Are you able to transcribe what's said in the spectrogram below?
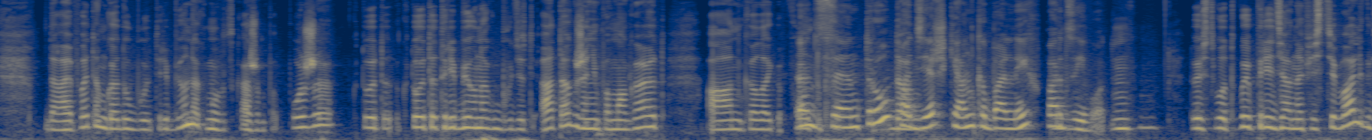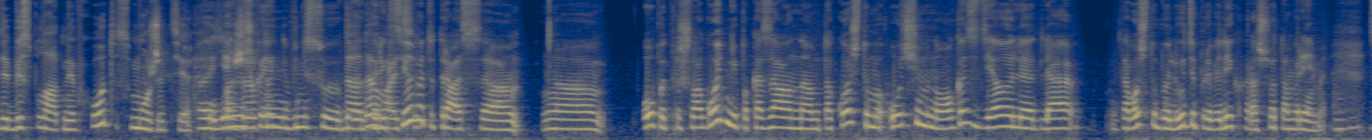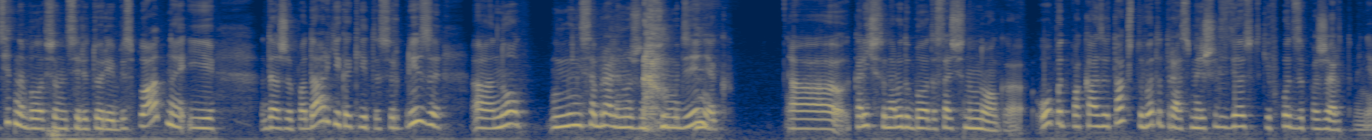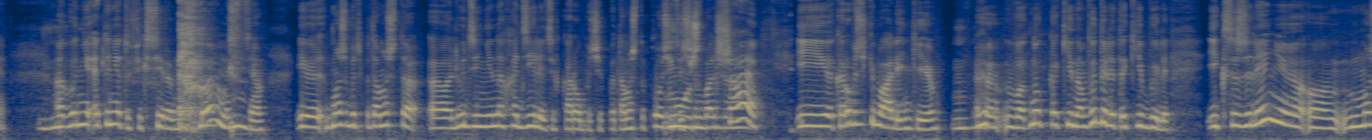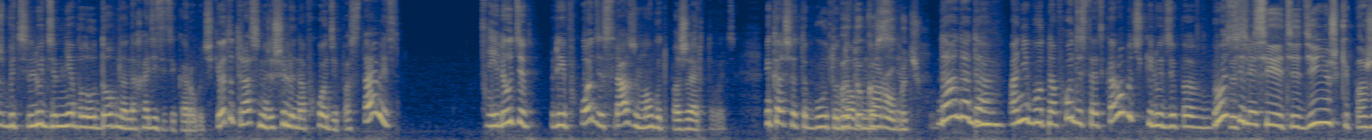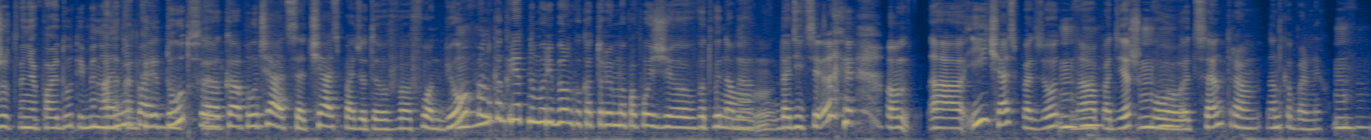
Да, и в этом году будет ребенок, мы вот скажем попозже, кто, это, кто этот ребенок будет. А также они помогают онкологии. Фонд... Центру да. поддержки онкобольных Пардзивод. Угу. То есть вот вы, придя на фестиваль, где бесплатный вход, сможете э, Я немножко внесу да, корректив давайте. в этот раз. Опыт прошлогодний показал нам такое, что мы очень много сделали для того, чтобы люди провели хорошо там время. Угу. Действительно было все на территории бесплатно, и даже подарки какие-то, сюрпризы, а, но мы не собрали нужную сумму денег, количество народу было достаточно много. Опыт показывает так, что в этот раз мы решили сделать все-таки вход за пожертвование. Mm-hmm. Это нету фиксированной стоимости. И, может быть, потому что э, люди не находили этих коробочек, потому что площадь может, очень большая, да. и коробочки маленькие. Mm-hmm. Вот, ну, какие нам выдали, такие были. И, к сожалению, э, может быть, людям не было удобно находить эти коробочки. В этот раз мы решили на входе поставить, и люди при входе сразу могут пожертвовать. Мне кажется, это будет удобно. В эту коробочку. Всем. Да, да, да. Mm. Они будут на входе ставить коробочки, люди бросили. То есть все эти денежки, пожертвования пойдут именно Они на пойдут, цель. получается, часть пойдет в фонд Биопан mm-hmm. конкретному ребенку, который мы попозже, вот вы нам да. дадите, а, и часть пойдет mm-hmm. на поддержку mm-hmm. центра онкобольных. Mm-hmm.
